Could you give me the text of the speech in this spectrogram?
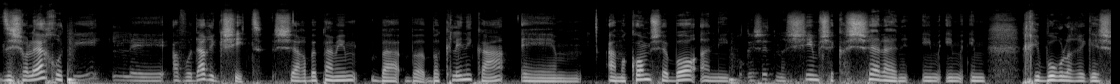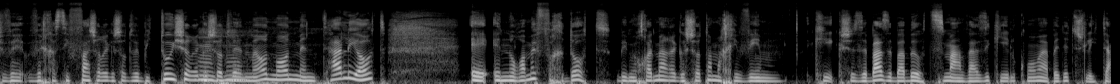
זה שולח אותי לעבודה רגשית, שהרבה פעמים ב- ב- בקליניקה, אמ, המקום שבו אני פוגשת נשים שקשה להן עם, עם, עם חיבור לרגש ו- וחשיפה של רגשות וביטוי של רגשות, מהמם. והן מאוד מאוד מנטליות, אה, הן נורא מפחדות, במיוחד מהרגשות המכאיבים. כי כשזה בא, זה בא בעוצמה, ואז היא כאילו כמו מאבדת שליטה.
